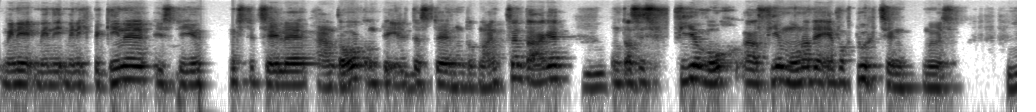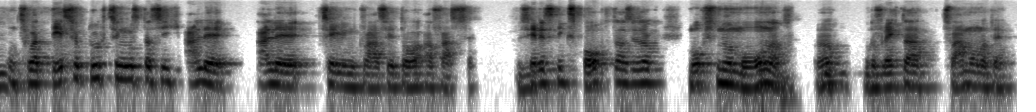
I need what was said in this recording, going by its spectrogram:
wenn ich, wenn, ich, wenn ich beginne, ist die jüngste Zelle ein Tag und die älteste 119 Tage. Mhm. Und dass es vier, Wochen, äh, vier Monate einfach durchziehen muss. Mhm. Und zwar deshalb durchziehen muss, dass ich alle, alle Zellen quasi da erfasse. Es mhm. hätte jetzt nichts gebracht, dass ich sage, mach es nur einen Monat ja, oder vielleicht auch zwei Monate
